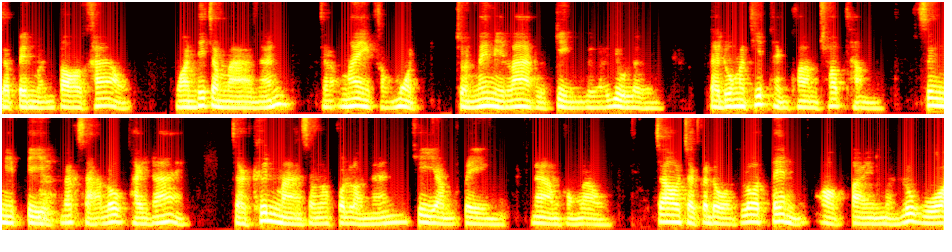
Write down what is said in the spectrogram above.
จะเป็นเหมือนตอข้าว วันที่จะมานั้นจะไหม้เขาหมด จนไม่มีรากหรือกิ่งเหลืออยู่เลย แต่ดวงอาทิตย์แห่งความชอบธรรม ซึ่งมีปีกรักษาโรคภัยได้ จะขึ้นมาสำหรับคนเหล่านั้นที่ยำเกรงนามของเรา เจ้าจะกระโดดโลดเต้นออกไปเหมือนลูกวัว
